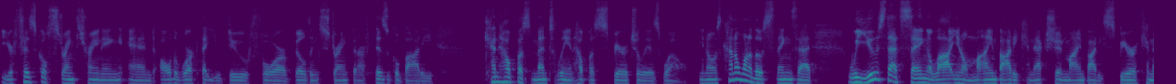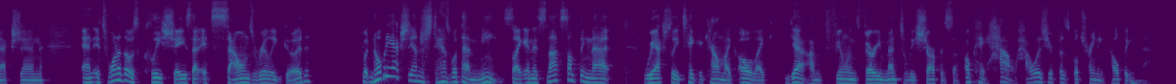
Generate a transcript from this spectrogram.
your physical strength training and all the work that you do for building strength in our physical body can help us mentally and help us spiritually as well. You know, it's kind of one of those things that we use that saying a lot, you know, mind body connection, mind body spirit connection. And it's one of those cliches that it sounds really good, but nobody actually understands what that means. Like and it's not something that we actually take account like oh like yeah i'm feeling very mentally sharp and stuff. Okay how? How is your physical training helping in that?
